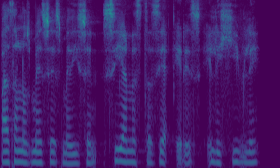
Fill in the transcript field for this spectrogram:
Pasan los meses, me dicen, sí, Anastasia, eres elegible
